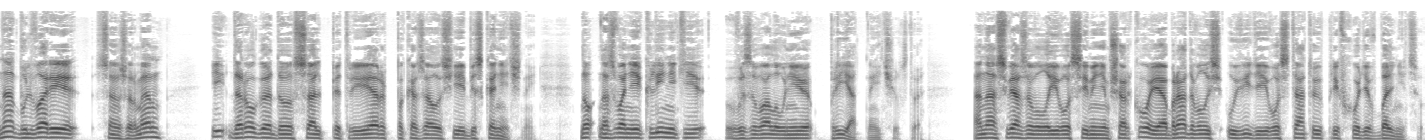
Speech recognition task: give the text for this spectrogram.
На бульваре Сен-Жермен — и дорога до Сальпетриер показалась ей бесконечной. Но название клиники вызывало у нее приятные чувства. Она связывала его с именем Шарко и обрадовалась, увидя его статую при входе в больницу.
